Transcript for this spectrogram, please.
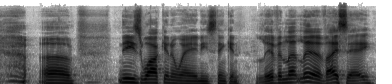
um, he's walking away and he's thinking, "Live and let live," I say.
